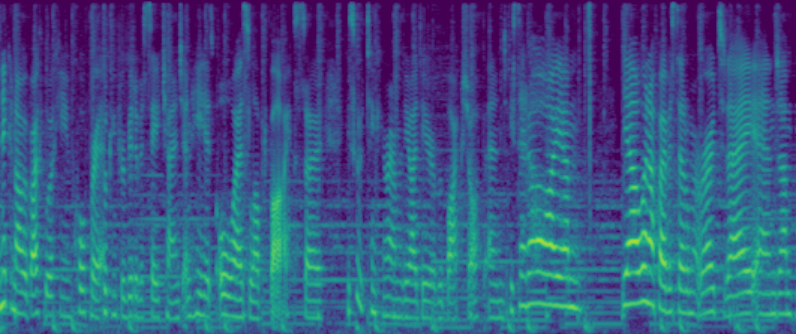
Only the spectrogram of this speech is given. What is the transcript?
Nick and I were both working in corporate, looking for a bit of a sea change, and he has always loved bikes. So he's sort of tinkering around with the idea of a bike shop, and he said, oh, I, um, yeah, I went up over Settlement Road today, and um,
